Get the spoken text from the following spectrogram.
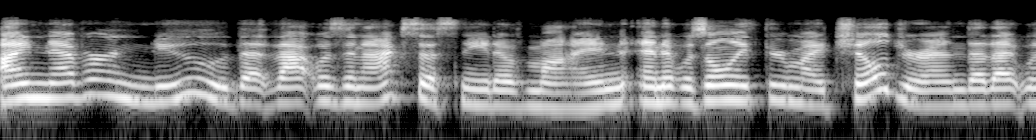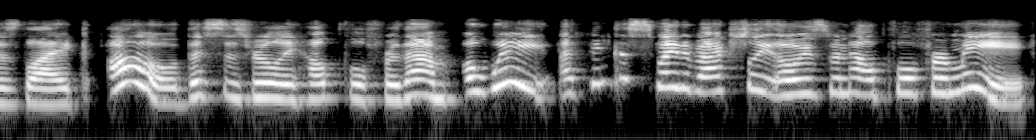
I never knew that that was an access need of mine. And it was only through my children that I was like, oh, this is really helpful for them. Oh, wait, I think this might have actually always been helpful for me.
